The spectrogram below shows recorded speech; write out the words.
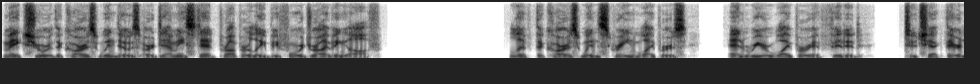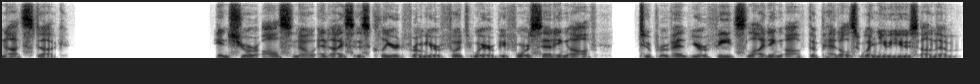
Make sure the car's windows are demisted properly before driving off. Lift the car's windscreen wipers, and rear wiper if fitted, to check they're not stuck. Ensure all snow and ice is cleared from your footwear before setting off, to prevent your feet sliding off the pedals when you use on them.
